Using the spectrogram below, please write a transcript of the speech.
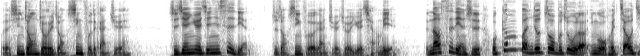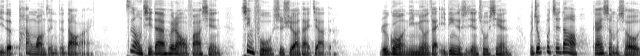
我的心中就会一种幸福的感觉。”时间越接近四点，这种幸福的感觉就会越强烈。等到四点时，我根本就坐不住了，因为我会焦急的盼望着你的到来。这种期待会让我发现，幸福是需要代价的。如果你没有在一定的时间出现，我就不知道该什么时候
